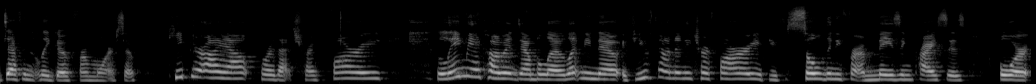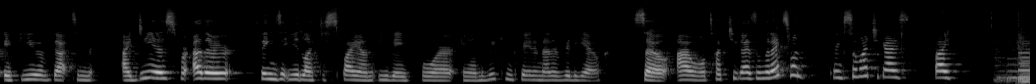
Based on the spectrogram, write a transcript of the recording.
definitely go for more. So keep your eye out for that Trifari. Leave me a comment down below. Let me know if you found any Trifari, if you've sold any for amazing prices, or if you have got some ideas for other things that you'd like to spy on eBay for, and we can create another video. So I will talk to you guys on the next one. Thanks so much, you guys. Bye.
